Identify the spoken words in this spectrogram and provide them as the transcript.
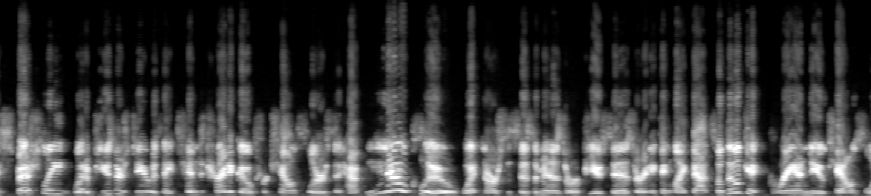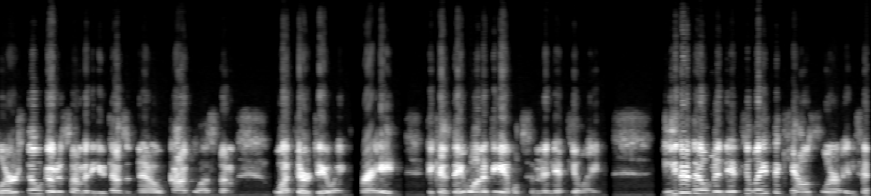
especially what abusers do is they tend to try to go for counselors that have no clue what narcissism is or abuse is or anything like that. So they'll get brand new counselors. They'll go to somebody who doesn't know god bless them what they're doing right? Because they want to be able to manipulate. Either they'll manipulate the counselor into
